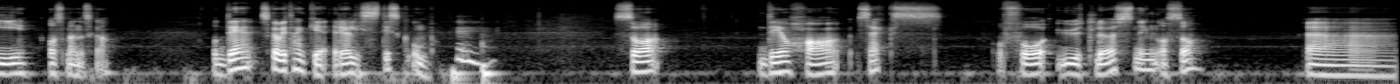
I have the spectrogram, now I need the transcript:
i oss mennesker. Og det skal vi tenke realistisk om. Så det å ha sex og få utløsning også eh,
